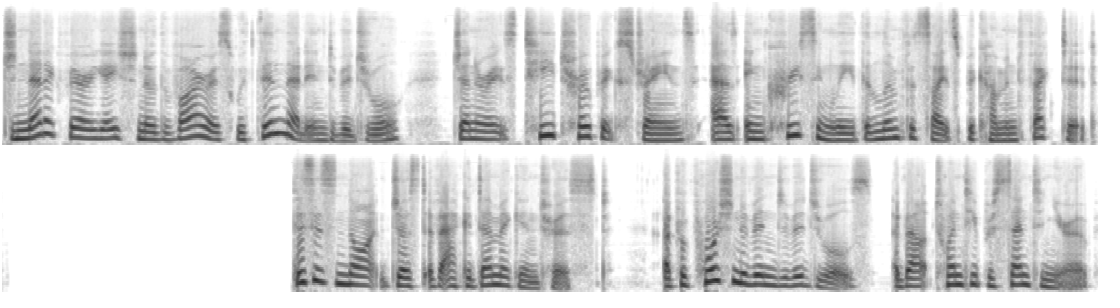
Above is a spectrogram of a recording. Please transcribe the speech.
genetic variation of the virus within that individual generates T-tropic strains as increasingly the lymphocytes become infected. This is not just of academic interest. A proportion of individuals, about 20% in Europe,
